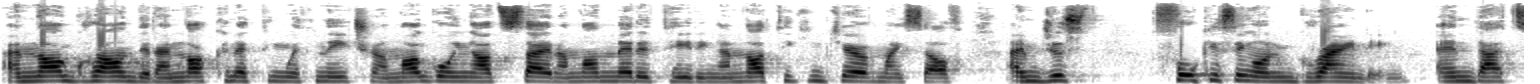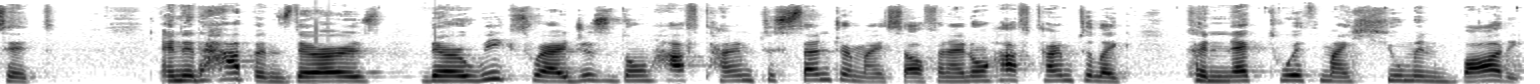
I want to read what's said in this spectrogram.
I'm not grounded. I'm not connecting with nature. I'm not going outside. I'm not meditating. I'm not taking care of myself. I'm just focusing on grinding. And that's it and it happens. There are there are weeks where i just don't have time to center myself and i don't have time to like connect with my human body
